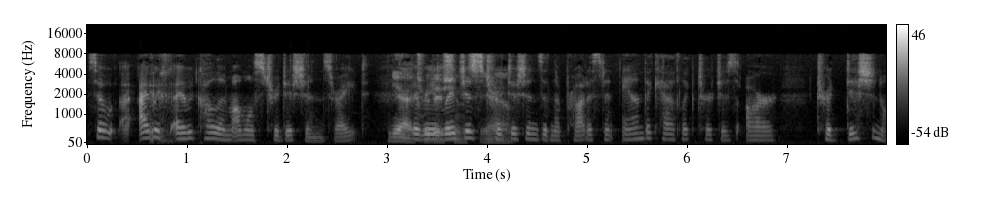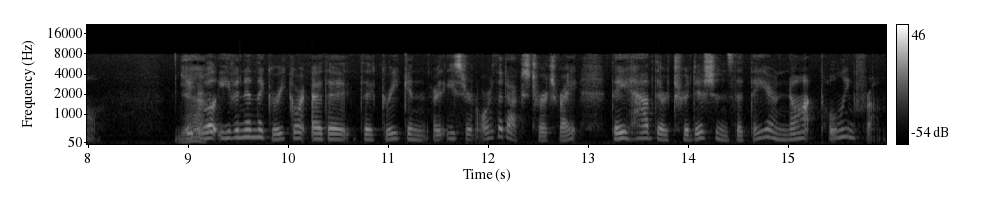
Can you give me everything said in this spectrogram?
So I- would I would call them almost traditions, right? Yeah, the religious yeah. traditions in the Protestant and the Catholic churches are traditional. They- Yeah. well, even in the Greek or, or the the Greek and or Eastern Orthodox Church, right? They have their traditions that they are not pulling from,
